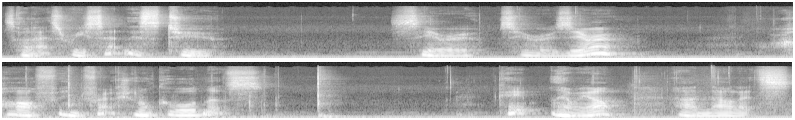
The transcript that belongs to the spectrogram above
So let's reset this to 0, 0, 0, or half in fractional coordinates. Okay, there we are. And now let's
